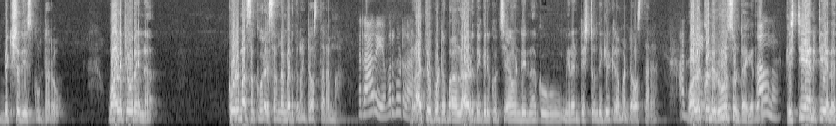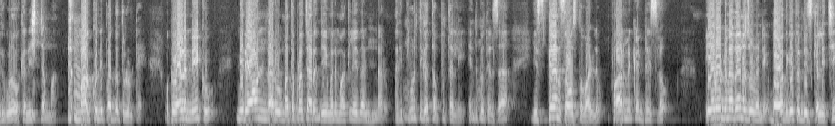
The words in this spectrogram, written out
భిక్ష తీసుకుంటారు. వాళ్ళకి ఎవరైనా కోడి మాసం కూరేసి అన్నం పెడతానంటే వస్తారమ్మా. రారు ఎవరు కూడా రాత్రిపూట వాళ్ళ దగ్గరికి వచ్చామండి నాకు మీరంటే ఇష్టం దగ్గరికి రమ్మంటే వస్తారా? వాళ్ళకి కొన్ని రూల్స్ ఉంటాయి కదా. క్రిస్టియానిటీ అనేది కూడా ఒక నిష్టమ్మ. మాకు కొన్ని పద్ధతులు ఉంటాయి ఒకవేళ మీకు మీరు ఏమంటున్నారు మత ప్రచారం చేయమని మాకు లేదంటున్నారు అది పూర్తిగా తప్పు తల్లి. ఎందుకో తెలుసా? ఇస్కాన్ సంస్థ వాళ్ళు ఫారిన్ కంట్రీస్లో ఏ రోడ్డు మీదైనా చూడండి భగవద్గీతను తీసుకెళ్ళి ఇచ్చి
